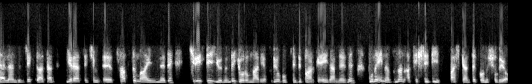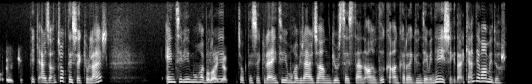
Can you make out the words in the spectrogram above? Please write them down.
değerlendirecek. Zaten yerel seçim e, sattı mailinde de kirizliği yönünde yorumlar yapılıyor. Bu Gezi Parkı eylemlerinin bunu en azından ateşlediği başkentte konuşuluyor öykü. Peki Ercan çok teşekkürler. NTV muhabiri çok teşekkürler. NTV muhabiri Ercan Gürses'ten aldık. Ankara gündemini işe giderken devam ediyor.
